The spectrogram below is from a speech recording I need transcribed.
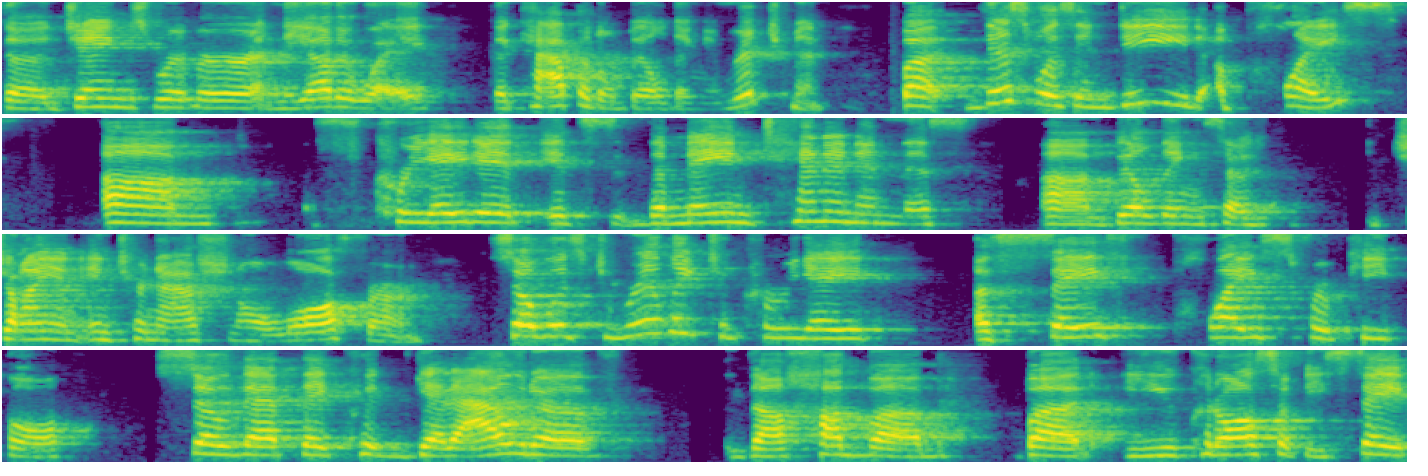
the James River and the other way, the Capitol building in Richmond. But this was indeed a place um, created, it's the main tenant in this um, buildings a giant international law firm. So it was to really to create a safe place for people so that they could get out of the hubbub, but you could also be safe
